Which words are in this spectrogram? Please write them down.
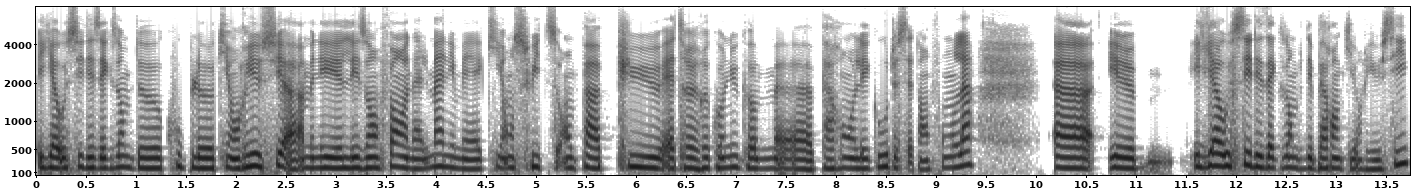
il y a aussi des exemples de couples qui ont réussi à amener les enfants en Allemagne, mais qui ensuite n'ont pas pu être reconnus comme euh, parents légaux de cet enfant-là. Euh, et il y a aussi des exemples des parents qui ont réussi,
